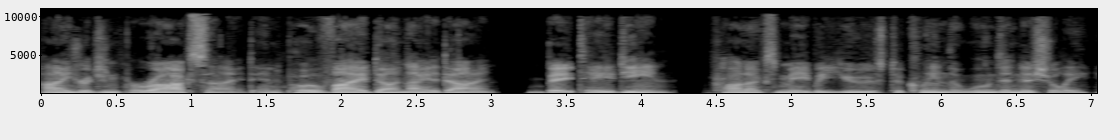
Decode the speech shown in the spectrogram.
Hydrogen peroxide and povidone iodine, betadine, products may be used to clean the wound initially,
